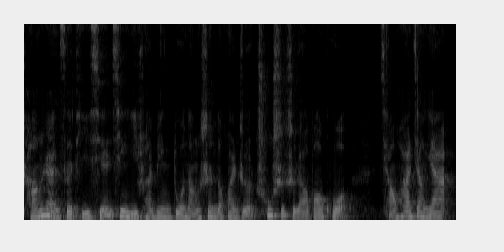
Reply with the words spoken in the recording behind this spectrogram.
常染色体显性遗传病多囊肾的患者初始治疗包括强化降压。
